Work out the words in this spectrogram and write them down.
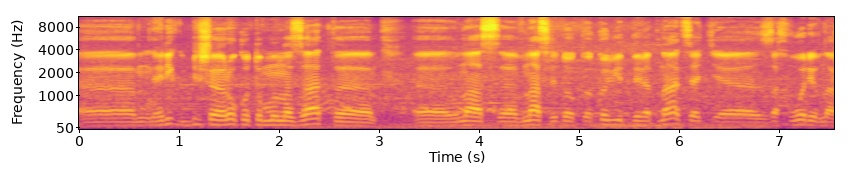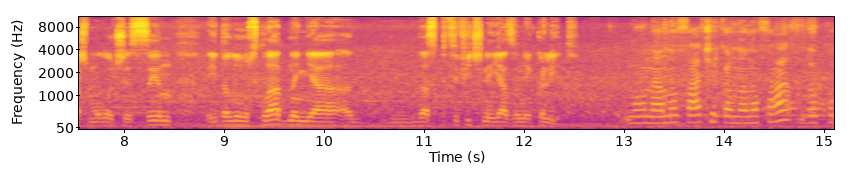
Е, Рік більше року тому назад е, е, у нас е, внаслідок COVID-19 е, захворів наш молодший син і дало ускладнення на специфічний язвений коліт. Fa, circa un anno fa, dopo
